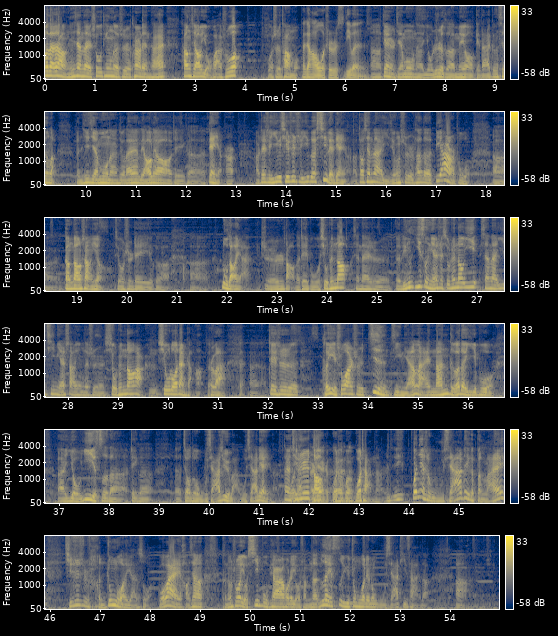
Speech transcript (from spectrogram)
Hello，大家好，您现在收听的是汤小电台，汤小有话说，我是汤姆。大家好，我是 Steven。啊、电影节目呢有日子没有给大家更新了，本期节目呢就来聊聊这个电影儿啊，这是一个其实是一个系列电影了，到现在已经是它的第二部，呃，刚刚上映，就是这个呃陆导演执导的这部《绣春刀》，现在是呃零一四年是《绣春刀一》，现在一七年上映的是《绣春刀二》修罗战场》，是吧？对，呃，这是可以说是近几年来难得的一部呃有意思的这个呃叫做武侠剧吧，武侠电影。但是其实导国国国国产的，诶关键是武侠这个本来其实是很中国的元素，国外好像可能说有西部片儿或者有什么的，类似于中国这种武侠题材的啊。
